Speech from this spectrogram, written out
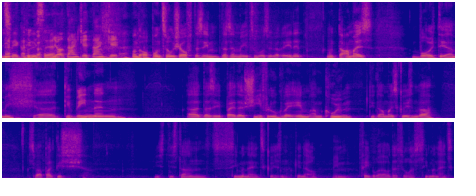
Liebe Grüße. Ja, danke, danke. Und ab und zu schafft er es eben, dass er mich zu was überredet. Und damals wollte er mich äh, gewinnen, äh, dass ich bei der Skiflug-WM am Kulm, die damals gewesen war, es war praktisch, ist das dann 97 gewesen, genau, im Februar oder sowas, 97,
